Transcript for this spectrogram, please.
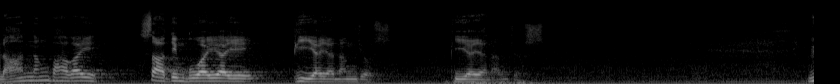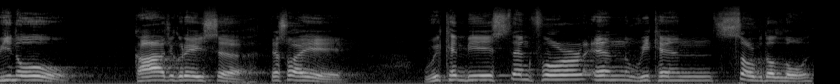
Lahat ng bagay sa ating buhay ay biyaya ng Diyos. Biyaya ng Diyos. We know God's grace. That's why we can be thankful and we can serve the Lord.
